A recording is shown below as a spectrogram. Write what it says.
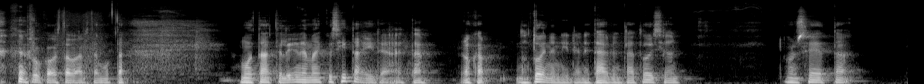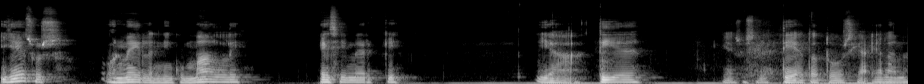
rukousta varten, mutta, mutta ajattelin enemmän kuin sitä ideaa, että joka no toinen idea, ne täydentää toisiaan, on se, että Jeesus on meille niin kuin malli, esimerkki ja tie. Jeesus on tietotuus ja elämä.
